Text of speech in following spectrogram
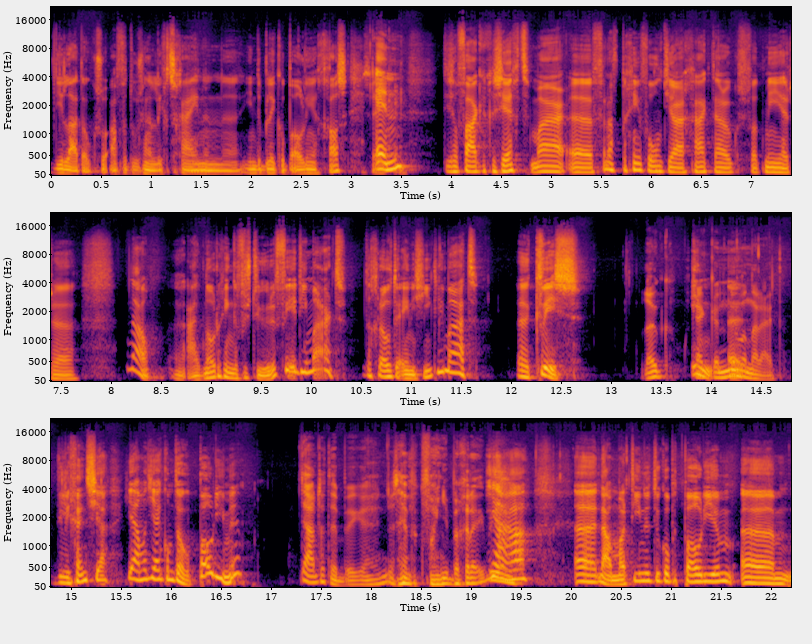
Die laat ook zo af en toe zijn licht schijnen in de blik op olie en gas. Zeker. En, het is al vaker gezegd, maar vanaf begin volgend jaar ga ik daar ook eens wat meer nou, eh, uitnodigingen versturen. 14 maart, de grote energie- en klimaat eh, quiz. Leuk, kijk er nu eh, wel naar uit. Diligentia. Ja, want jij komt ook op het podium, hè? Ja, dat heb ik, dat heb ik van je begrepen. Ja. Nou, Martien natuurlijk op het podium. Ehm,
